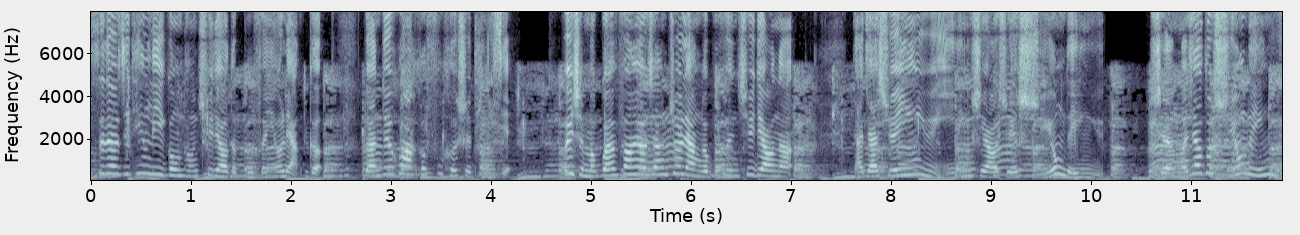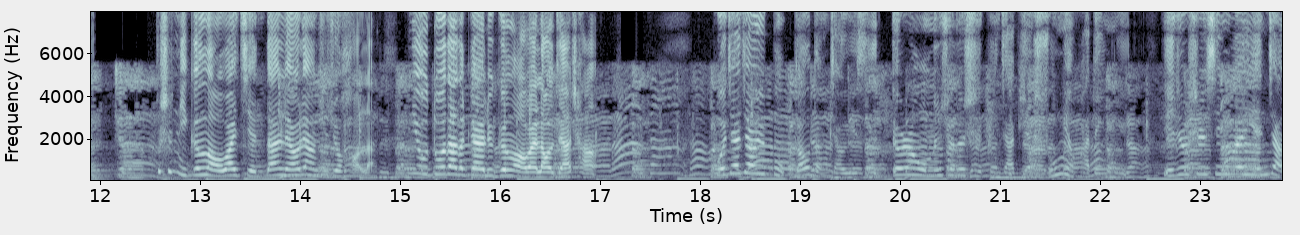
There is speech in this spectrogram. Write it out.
四六级听力共同去掉的部分有两个：短对话和复合式听写。为什么官方要将这两个部分去掉呢？大家学英语一定是要学实用的英语。什么叫做实用的英语？不是你跟老外简单聊两句就好了，你有多大的概率跟老外唠家常？国家教育部高等教育司又让我们学的是更加偏书面化的英语，也就是新闻演讲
